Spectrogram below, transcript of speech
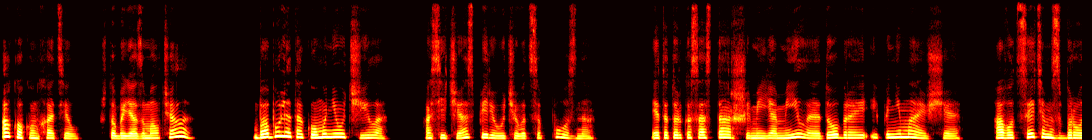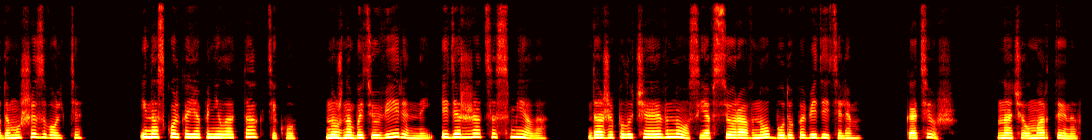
А как он хотел? Чтобы я замолчала? Бабуля такому не учила, а сейчас переучиваться поздно. Это только со старшими я милая, добрая и понимающая, а вот с этим сбродом уж извольте. И насколько я поняла тактику, нужно быть уверенной и держаться смело. Даже получая в нос, я все равно буду победителем. «Катюш», — начал Мартынов.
